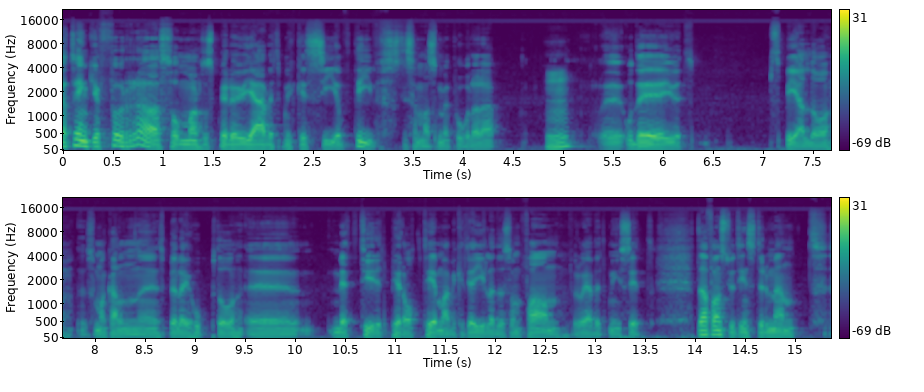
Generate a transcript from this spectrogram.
Jag tänker förra sommaren så spelade jag jävligt mycket Sea of Thieves tillsammans med polare. Mm. Eh, Och det är ju ett spel då som man kan eh, spela ihop då eh, med ett tydligt pirattema, vilket jag gillade som fan, för det var jävligt mysigt. Där fanns ju ett instrument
